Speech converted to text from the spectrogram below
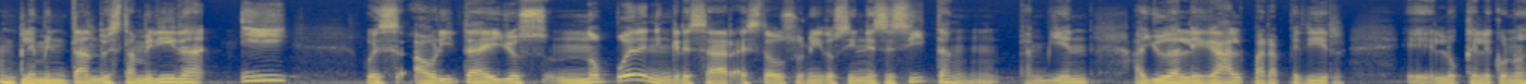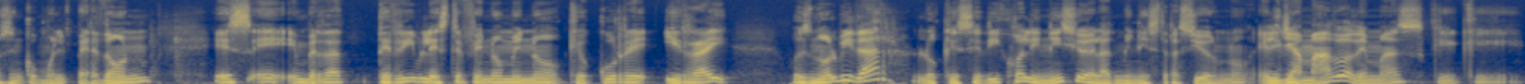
implementando esta medida y pues ahorita ellos no pueden ingresar a Estados Unidos y necesitan también ayuda legal para pedir eh, lo que le conocen como el perdón. Es eh, en verdad terrible este fenómeno que ocurre y Ray, pues no olvidar lo que se dijo al inicio de la administración, ¿no? El llamado además que,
